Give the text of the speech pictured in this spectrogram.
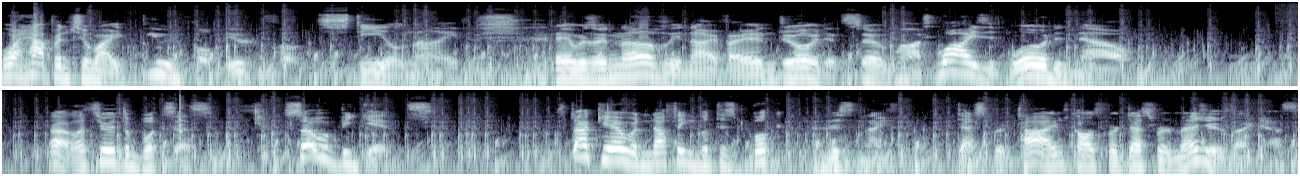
What happened to my beautiful, beautiful steel knife? It was a lovely knife. I enjoyed it so much. Why is it wooden now? Oh, let's see what the book says. So it begins. Stuck here with nothing but this book and this knife. Desperate times calls for desperate measures, I guess.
